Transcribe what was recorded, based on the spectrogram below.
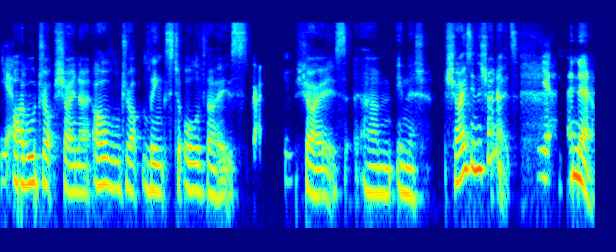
Yeah. I will drop show note. I will drop links to all of those. Great shows um, in the sh- shows in the show notes. Yeah. And now,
